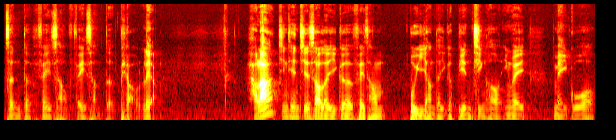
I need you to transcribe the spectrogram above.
真的非常非常的漂亮。好啦，今天介绍了一个非常不一样的一个边境吼，因为美国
